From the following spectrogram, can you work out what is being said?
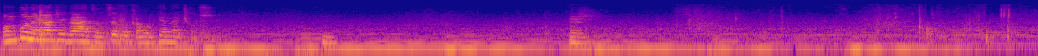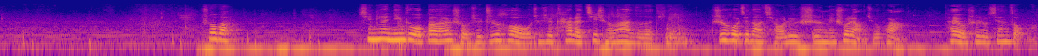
我们不能让这个案子最后转入变卖程序。说吧。今天您给我办完手续之后，我就去开了继承案子的庭。之后见到乔律师，没说两句话，他有事就先走了。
